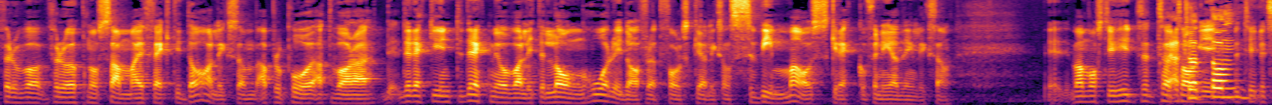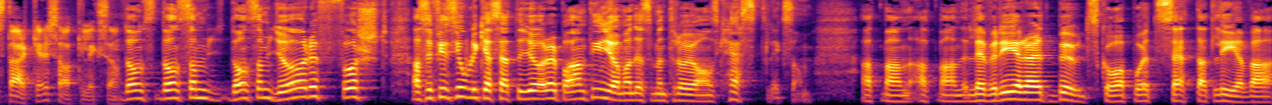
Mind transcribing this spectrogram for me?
för att, vara, för att uppnå samma effekt idag. Liksom. Apropå att vara... Det, det räcker ju inte direkt med att vara lite långhårig idag för att folk ska liksom svimma av skräck och förnedring. Liksom. Eh, man måste ju ta tag i de, betydligt starkare saker. Liksom. De, de, som, de som gör det först... Alltså det finns ju olika sätt att göra det på. Antingen gör man det som en trojansk häst. Liksom att man, att man levererar ett budskap och ett sätt att leva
